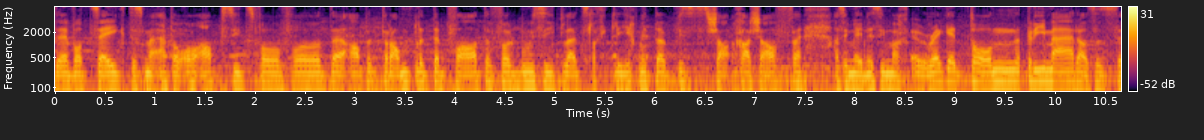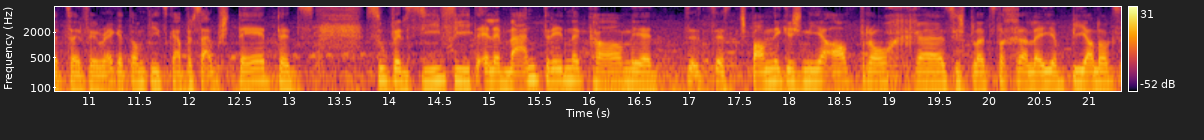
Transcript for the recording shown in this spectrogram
die zeigt, dass man eben auch abseits von, von den abgetrampelten Pfaden von Musik plötzlich gleich mit etwas scha kann arbeiten kann. Also ich meine, sie macht Reggaeton primär, also es hat sehr viele Reggaeton-Beats gegeben, aber selbst dort hat es subversive Elemente drin gehabt. Die Spannung ist nie abgebrochen. Es war plötzlich allein ein Piano. Es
